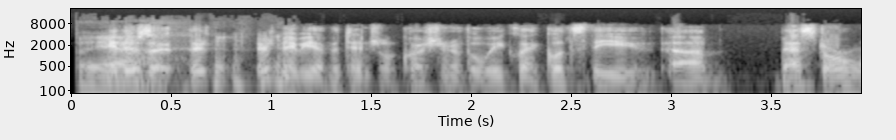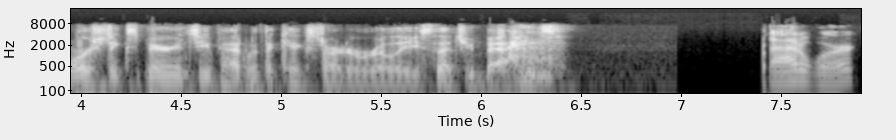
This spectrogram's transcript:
But yeah. Hey, there's a there, there's maybe a potential question of the week. Like, what's the uh, best or worst experience you've had with a Kickstarter release that you backed? that'd work.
